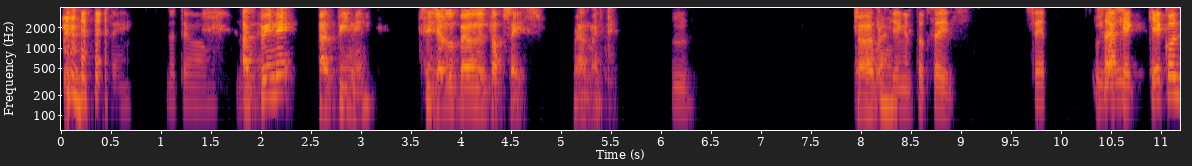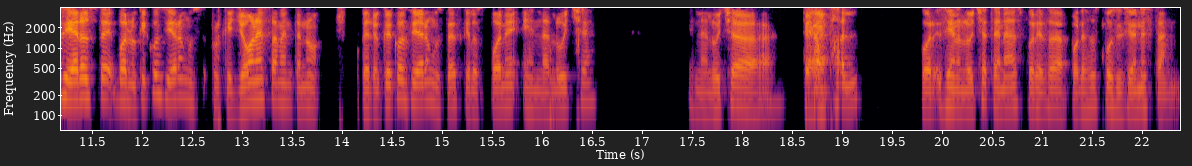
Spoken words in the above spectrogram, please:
No tengo. no sé. Alpine, Alpine. Sí, yo los veo en el top 6, realmente. Mm, ¿Por qué en el top 6? Sí, O sea, ¿qué, qué considera usted? Bueno, ¿qué consideran ustedes? Porque yo honestamente no, pero ¿qué consideran ustedes que los pone en la lucha, en la lucha Tenaz. campal, por, sí, en la lucha tenaz por esa, por esas posiciones tan, o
